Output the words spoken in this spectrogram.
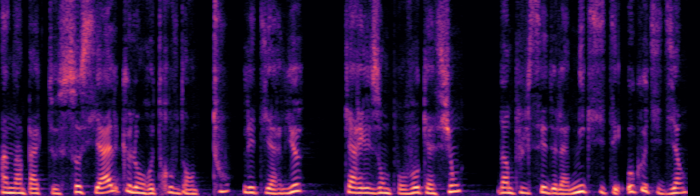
Un impact social que l'on retrouve dans tous les tiers-lieux car ils ont pour vocation d'impulser de la mixité au quotidien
